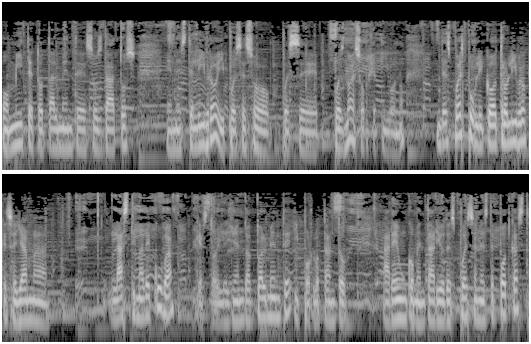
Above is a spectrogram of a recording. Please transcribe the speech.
Omite totalmente esos datos en este libro y pues eso pues, eh, pues no es objetivo, ¿no? Después publicó otro libro que se llama Lástima de Cuba, que estoy leyendo actualmente y por lo tanto haré un comentario después en este podcast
